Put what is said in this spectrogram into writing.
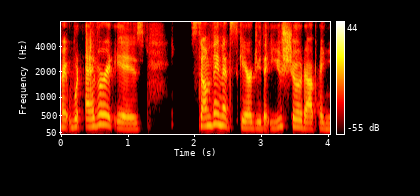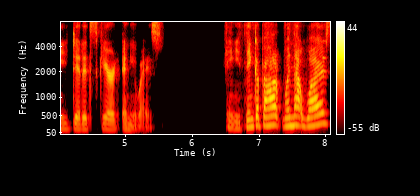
right? Whatever it is, something that scared you that you showed up and you did it scared anyways. Can you think about when that was?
